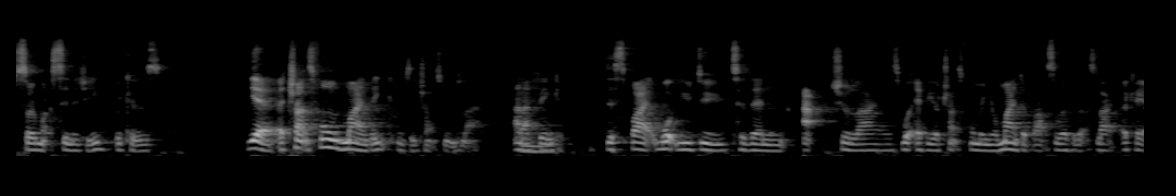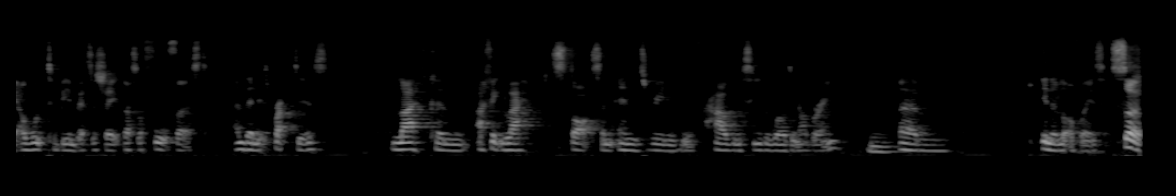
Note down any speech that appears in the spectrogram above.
so much synergy because, yeah, a transformed mind equals a transformed life. And I mm. think despite what you do to then actualize whatever you're transforming your mind about, so whether that's like, okay, I want to be in better shape, that's a thought first, and then it's practice. Life can, I think life starts and ends really with how we see the world in our brain. Um, in a lot of ways. So,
